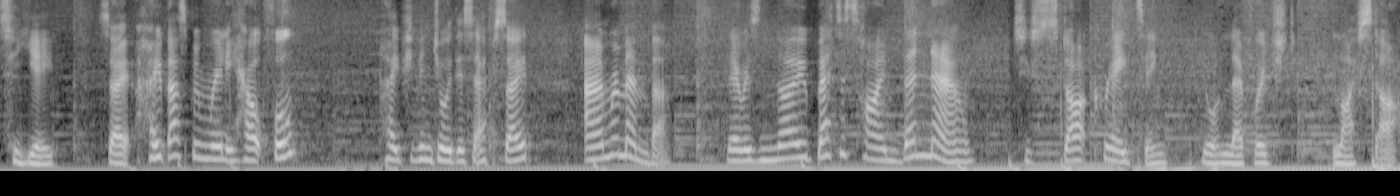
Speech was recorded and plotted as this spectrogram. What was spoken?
to you. So, hope that's been really helpful. Hope you've enjoyed this episode. And remember, there is no better time than now to start creating your leveraged lifestyle.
